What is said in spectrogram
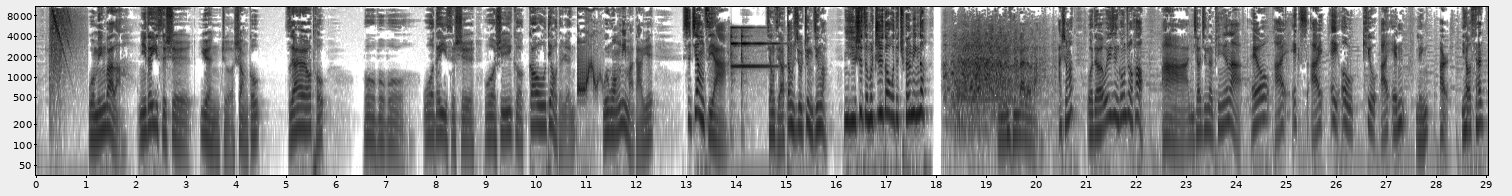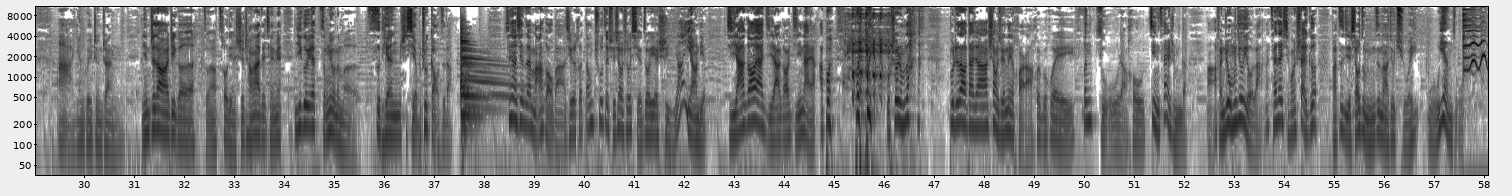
我明白了，你的意思是愿者上钩。子牙摇摇头，不不不。我的意思是，我是一个高调的人。文王立马答曰：“是这样子呀。”姜子牙当时就震惊了：“你是怎么知道我的全名的？”你们明白了吧？啊，什么？我的微信公众号啊，李孝金的拼音啦，L I X I A O Q I N 零二幺三。啊，言归正传。您知道这个总要凑点时长啊，在前面一个月总有那么四天是写不出稿子的。想想现在码稿吧，其实和当初在学校时候写作业是一样一样的，挤牙膏呀，挤牙膏，挤奶呀，啊不，不不，我说什么了？不知道大家上学那会儿啊，会不会分组，然后竞赛什么的啊？反正我们就有了。那彩彩喜欢帅哥，把自己的小组名字呢就取为吴彦祖。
